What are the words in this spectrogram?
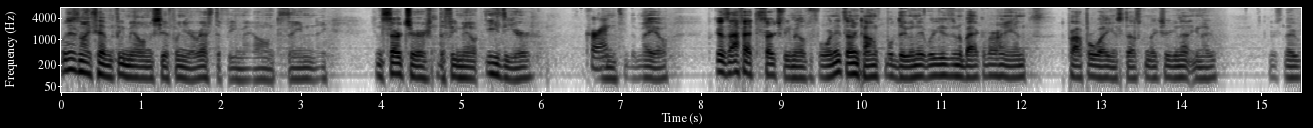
Well, it's nice having female on the shift when you arrest a female on the scene. They can search her, the female easier Correct? than the male. Because I've had to search females before, and it's uncomfortable doing it. We're using the back of our hand the proper way and stuff to make sure you're not, you know, there's no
